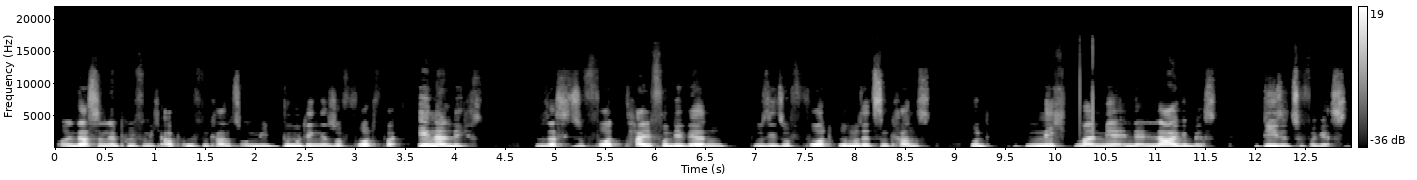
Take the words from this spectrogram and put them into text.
und das in der Prüfung nicht abrufen kannst und wie du Dinge sofort verinnerlichst, sodass sie sofort Teil von dir werden, du sie sofort umsetzen kannst und nicht mal mehr in der Lage bist, diese zu vergessen.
